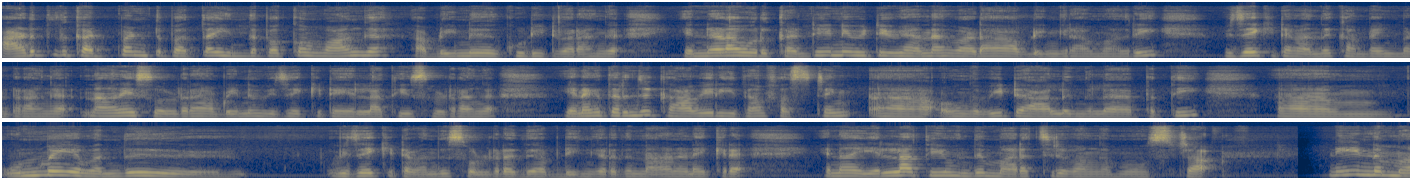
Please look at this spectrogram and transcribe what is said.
அடுத்தது கட் பண்ணிட்டு பார்த்தா இந்த பக்கம் வாங்க அப்படின்னு கூட்டிகிட்டு வராங்க. என்னடா ஒரு கண்டினியூட்டி வேணா வடா அப்படிங்கிற மாதிரி விஜய் கிட்ட வந்து கம்ப்ளைண்ட் பண்ணுறாங்க நானே சொல்கிறேன் அப்படின்னு விஜய் கிட்ட எல்லாத்தையும் சொல்கிறாங்க எனக்கு தெரிஞ்சு காவேரி தான் ஃபஸ்ட் டைம் அவங்க வீட்டு ஆளுங்களை பற்றி உண்மையை வந்து விஜய்கிட்ட வந்து சொல்கிறது அப்படிங்கிறது நான் நினைக்கிறேன். ஏன்னா எல்லாத்தையும் வந்து மறைச்சிருவாங்க மோஸ்ட்டாக நீ என்னம்மா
